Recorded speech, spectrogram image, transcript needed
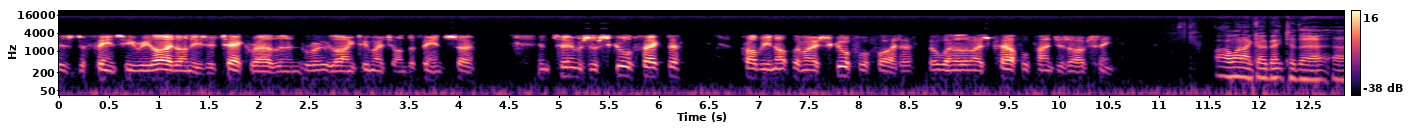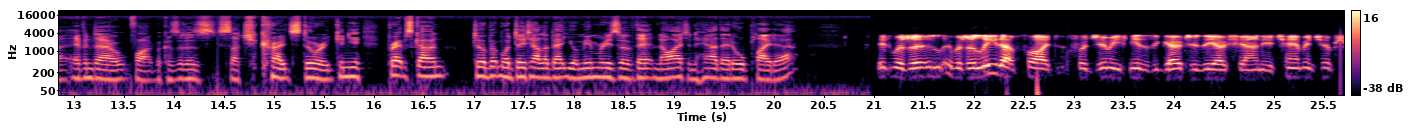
his defence, he relied on his attack rather than relying too much on defence. So, in terms of skill factor, probably not the most skillful fighter, but one of the most powerful punchers I've seen. I want to go back to the uh, Avondale fight because it is such a great story. Can you perhaps go into a bit more detail about your memories of that night and how that all played out? It was a it was a lead up fight for Jimmy either to go to the Oceania Championships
